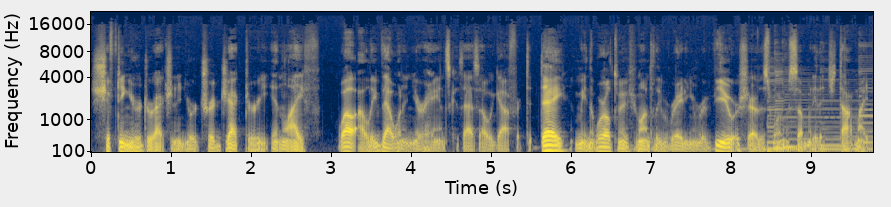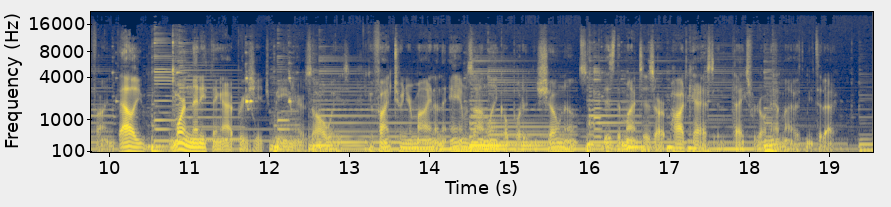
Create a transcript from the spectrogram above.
shifting your direction and your trajectory in life? Well, I'll leave that one in your hands because that's all we got for today. I mean the world to me if you want to leave a rating and review or share this one with somebody that you thought might find value. More than anything, I appreciate you being here as always. You can find Tune Your Mind on the Amazon link. I'll put it in the show notes. This is the Mindset is Art podcast, and thanks for going to have mine with me today.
